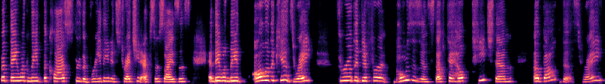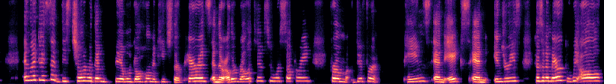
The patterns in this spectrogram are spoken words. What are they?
but they would lead the class through the breathing and stretching exercises. And they would lead all of the kids, right? Through the different poses and stuff to help teach them about this, right? And like I said, these children would then be able to go home and teach their parents and their other relatives who were suffering from different pains and aches and injuries. Because in America, we all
